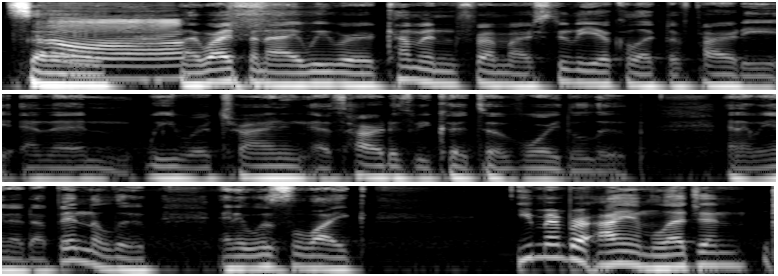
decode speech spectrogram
So Aw. my wife and I, we were coming from our studio collective party, and then we were trying as hard as we could to avoid the loop, and then we ended up in the loop, and it was like, you remember I Am Legend?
